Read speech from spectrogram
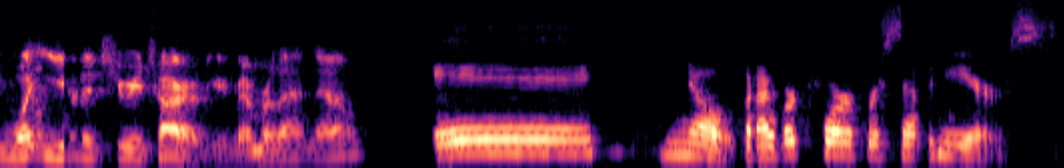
what year did she retire? Do you remember that now? Eh, no, but I worked for her for seven years.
